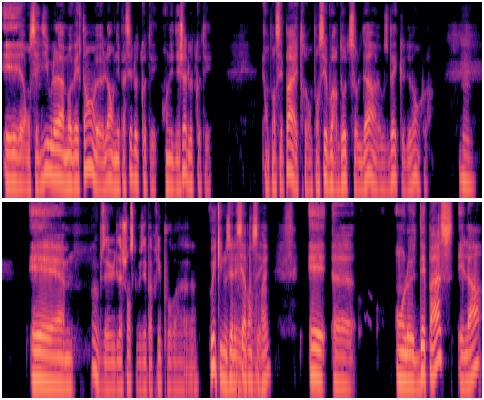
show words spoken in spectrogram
Et on s'est dit, oulala, mauvais temps, euh, là on est passé de l'autre côté. On est déjà de l'autre côté. Et on pensait pas être, on pensait voir d'autres soldats ouzbeks devant, quoi. Mmh. Et vous avez eu de la chance que vous n'ayez pas pris pour. oui, qui nous ait laissé avancer. Et on le dépasse, et là,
